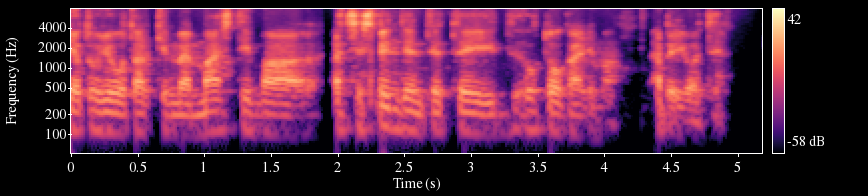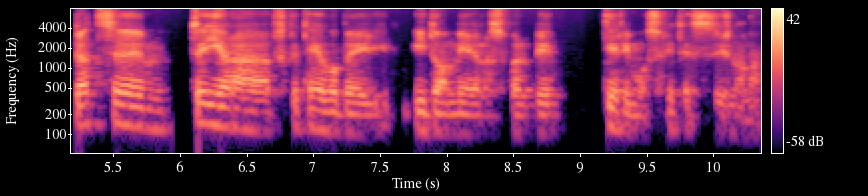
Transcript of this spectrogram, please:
lietuvių, tarkime, mąstymą atsispindinti, tai dėl to galima abejoti. Bet e, tai yra apskritai labai įdomi ir svarbi tyrimų sritis, žinoma.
